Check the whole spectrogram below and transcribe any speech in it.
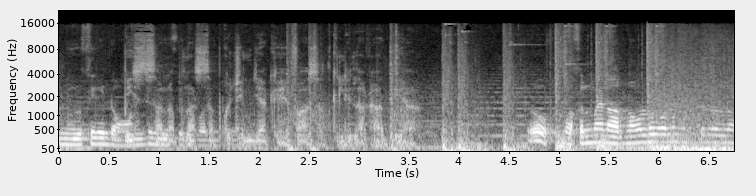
മ്യൂസിക് बीस साल ഡോൺ अपना सब कुछ इंडिया की हिफाजत के लिए लगा दिया ओ मसलमैन आर्नोल्ड वाला मुश्किल वाला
